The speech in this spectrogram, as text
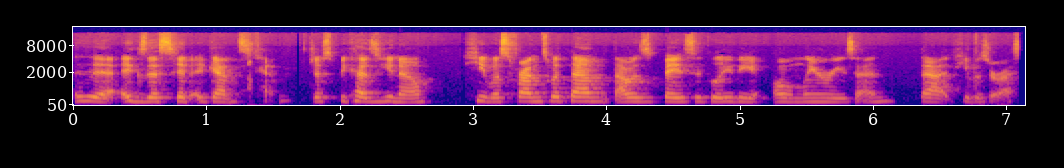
existed against him just because, you know, he was friends with them. That was basically the only reason that he was arrested.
